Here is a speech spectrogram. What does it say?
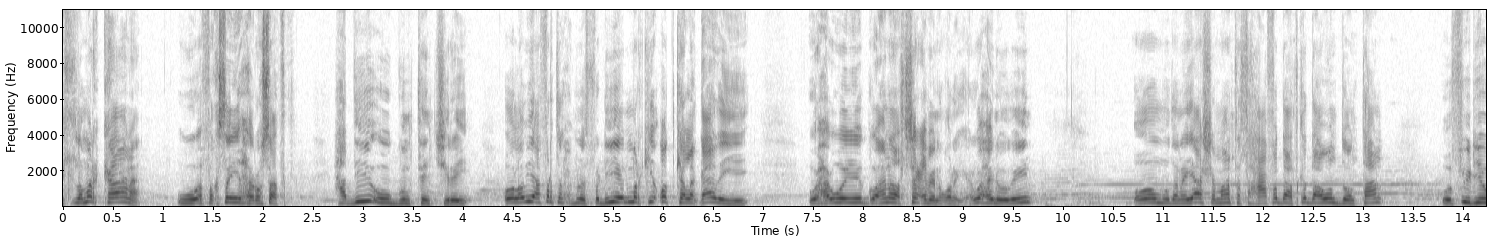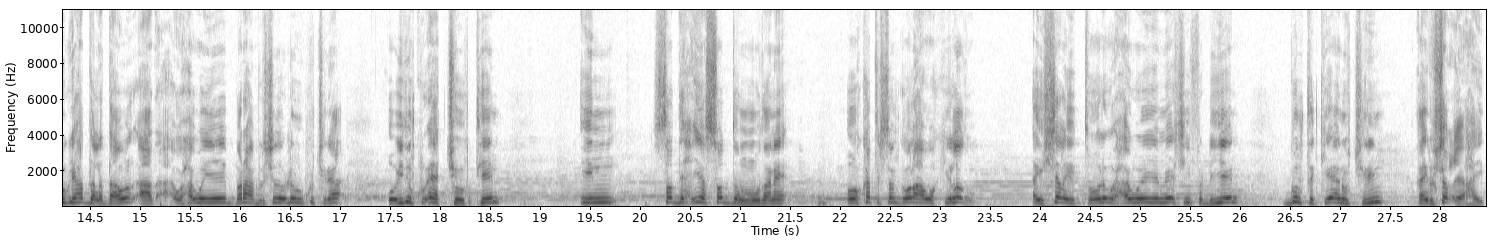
islamarkaana wuu waafaqsan yahay xeroosaadka haddii uu guntan jiray oo laba iyo afartan xubnood fadhiyeen markii codka la qaadayey waxa weeye go'aanadaas sharci bay noqonayaan. Waxaynu ogeyn oo mudanayaasha maanta saxaafadda aad ka daawan doontaan oo fideogii hadda la daawan aad waxaa weeye baraha bulshada o dhan uu ku jiraa oo idinku aad joogteen in saddex iyo soddon mudane oo ka tirsan golaha wakiiladu ay shalay toole waxaa weeye meeshii fadhiyeen guntankii aanu jirin khayru sharci ahayd.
